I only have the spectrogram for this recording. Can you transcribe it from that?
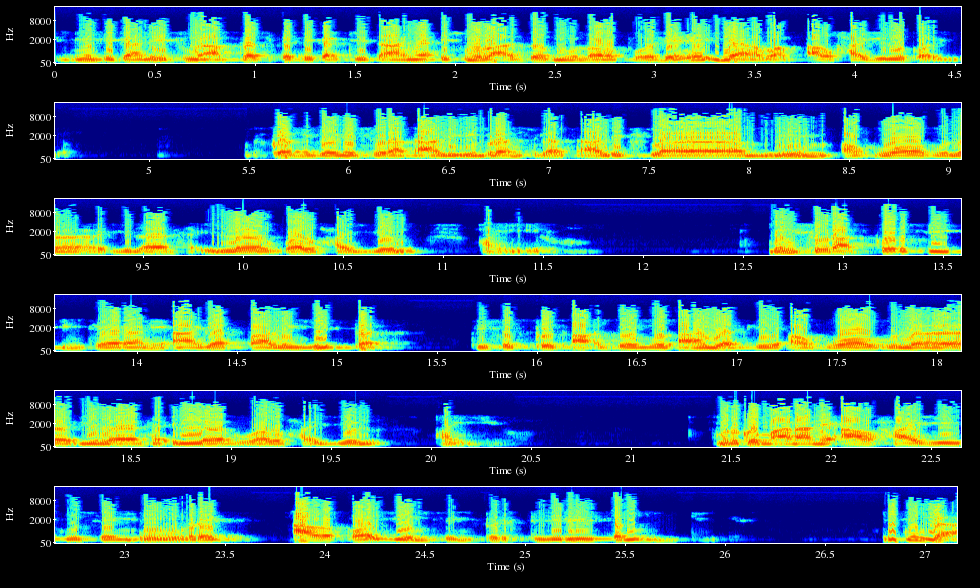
ketika Ibnu Abbas ketika ditanya Ismul Azam nopo, dia jawab Al Hayyul Qayyum. Kan ini surat Ali Imran jelas Alif Lam Mim Allahu la ilaha illa wal hayyul qayyum. Ning surat kursi sing ayat paling hebat disebut azamul ayat ke Allah la ilaha illa wal hayyul qayyum. Mereka maknane al hayyu ku sing urip, al qayyum sing berdiri sendiri. Itu enggak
